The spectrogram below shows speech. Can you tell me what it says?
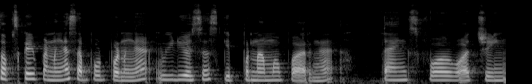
சப்ஸ்கிரைப் பண்ணுங்கள் சப்போர்ட் பண்ணுங்கள் வீடியோஸை ஸ்கிப் பண்ணாமல் பாருங்கள் தேங்க்ஸ் ஃபார் வாட்சிங்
